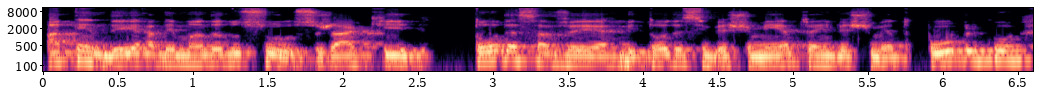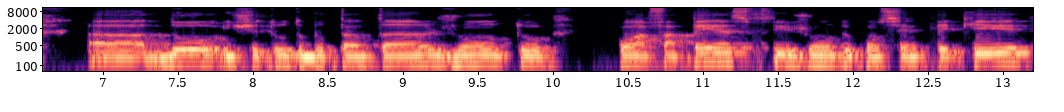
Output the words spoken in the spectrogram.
atender a demanda do SUS, já que toda essa verba e todo esse investimento é investimento público uh, do Instituto Butantan junto com a FAPESP, junto com o CNPq,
